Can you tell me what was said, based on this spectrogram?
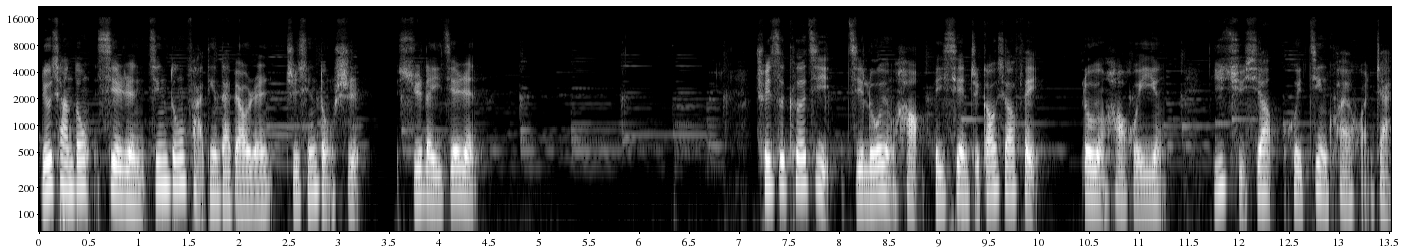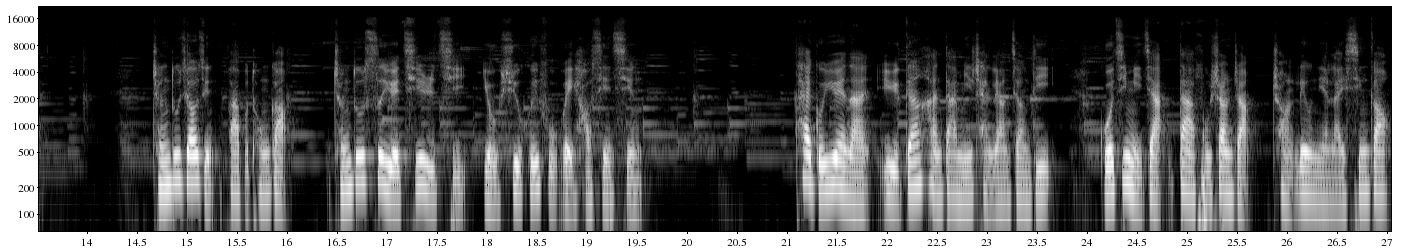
刘强东卸任京东法定代表人、执行董事，徐雷接任。锤子科技及罗永浩被限制高消费，罗永浩回应已取消，会尽快还债。成都交警发布通告，成都四月七日起有序恢复尾号限行。泰国、越南遇干旱大米产量降低，国际米价大幅上涨，创六年来新高。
